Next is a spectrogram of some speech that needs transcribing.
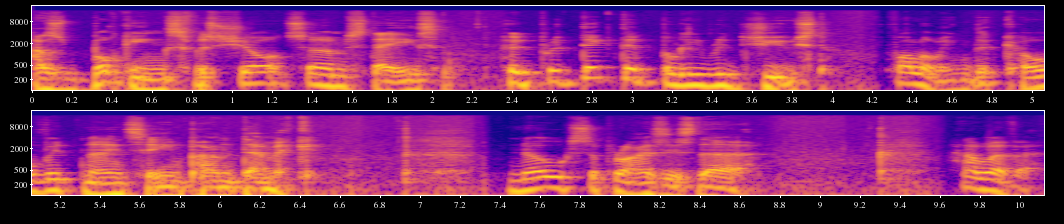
as bookings for short term stays had predictably reduced following the COVID 19 pandemic. No surprises there. However,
